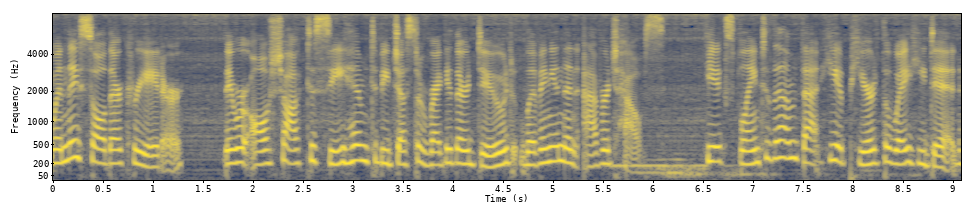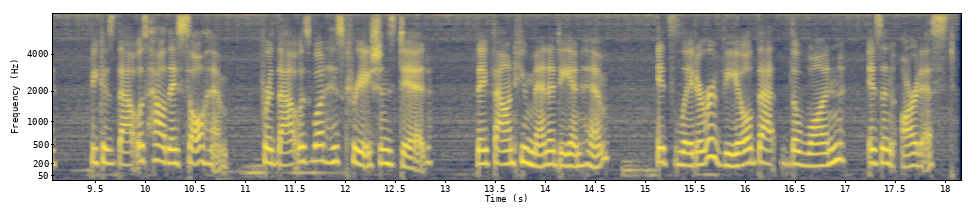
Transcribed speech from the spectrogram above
When they saw their creator, they were all shocked to see him to be just a regular dude living in an average house. He explained to them that he appeared the way he did, because that was how they saw him, for that was what his creations did. They found humanity in him. It's later revealed that the One is an artist,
